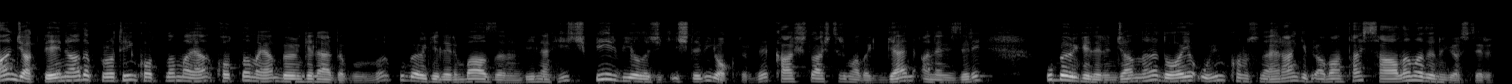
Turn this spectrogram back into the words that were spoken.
Ancak DNA'da protein kodlamayan, kodlamayan bölgeler de bulunur. Bu bölgelerin bazılarının bilinen hiçbir biyolojik işlevi yoktur ve karşılaştırmalı gen analizleri bu bölgelerin canlılara doğaya uyum konusunda herhangi bir avantaj sağlamadığını gösterir.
